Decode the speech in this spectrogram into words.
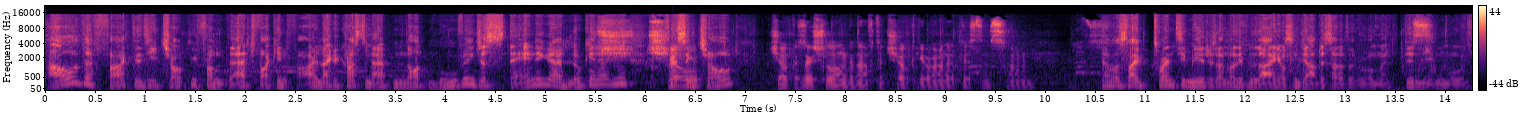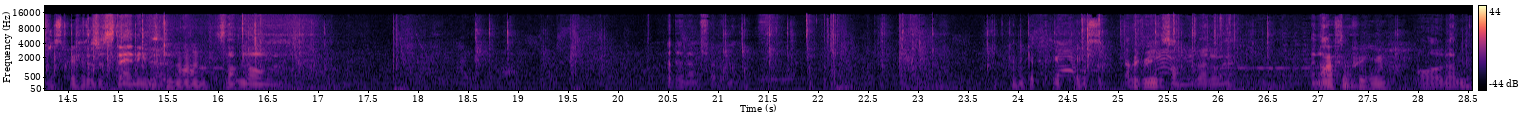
How the fuck did he choke me from that fucking far? Like across the map, not moving, just standing there looking at me, Ch- pressing choke. Choke? Is actually long enough to choke you around that distance, so That was like 20 meters, I'm not even lying, he was on the other side of the room and didn't even move. Just he was just standing there. come on. It's not normal. It. Can I get three, please? I have a grievous on me, by the way. I Nothing for you. Hold him.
